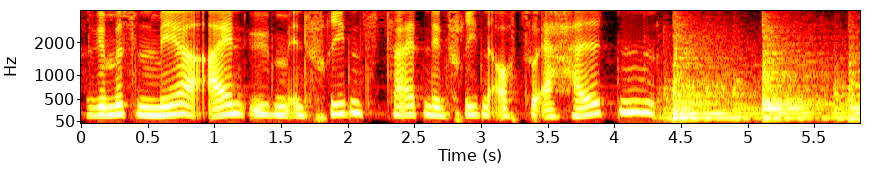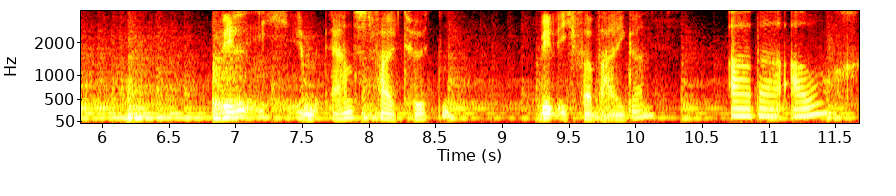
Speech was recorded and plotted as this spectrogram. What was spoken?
Also wir müssen mehr einüben, in Friedenszeiten den Frieden auch zu erhalten. Will ich im Ernstfall töten? Will ich verweigern? Aber auch.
